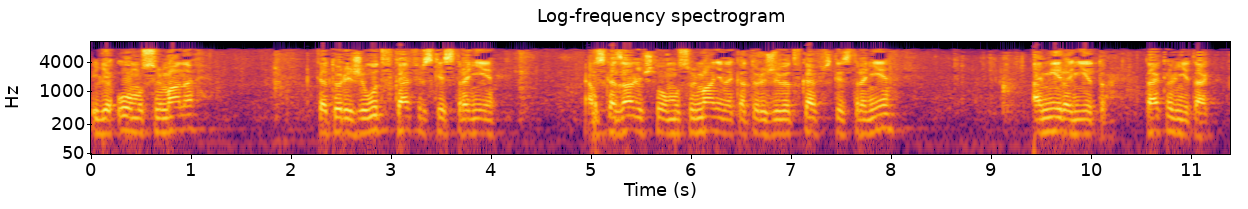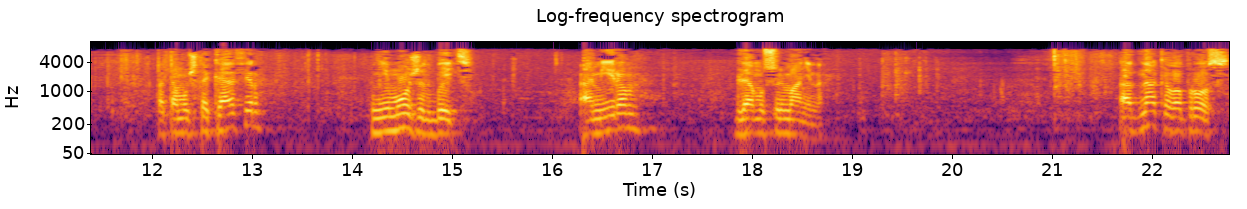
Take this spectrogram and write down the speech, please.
или о мусульманах, которые живут в кафирской стране. А сказали, что у мусульманина, который живет в кафирской стране, амира нету. Так или не так? Потому что кафир не может быть амиром для мусульманина. Однако вопрос.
